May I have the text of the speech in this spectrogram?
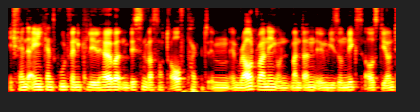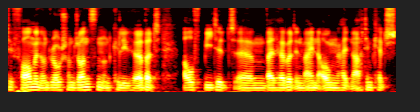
ich fände eigentlich ganz gut, wenn Khalil Herbert ein bisschen was noch draufpackt im, im Route Running und man dann irgendwie so einen Mix aus Deontay Foreman und Roshan Johnson und Khalil Herbert aufbietet, ähm, weil Herbert in meinen Augen halt nach dem Catch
